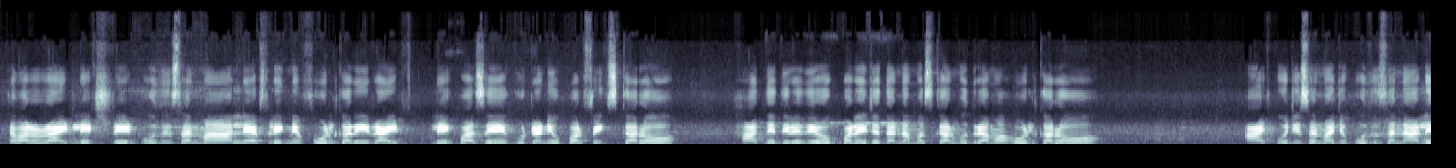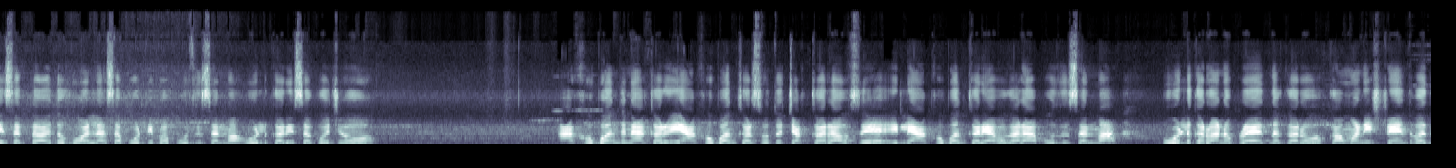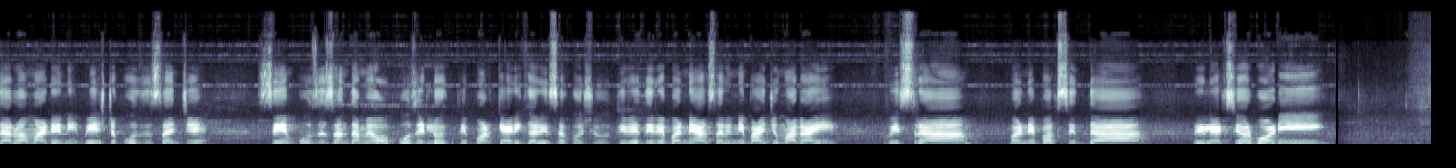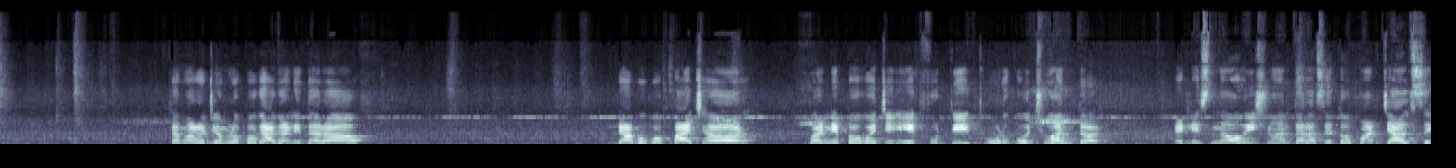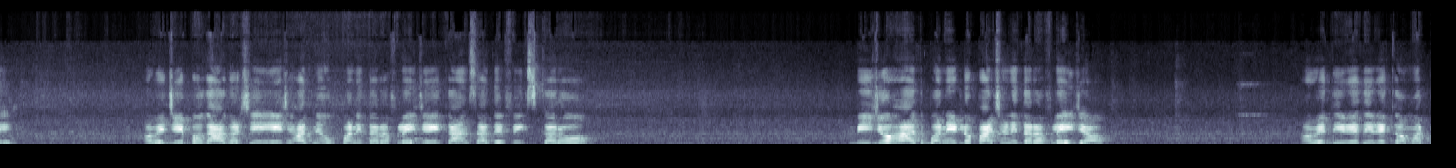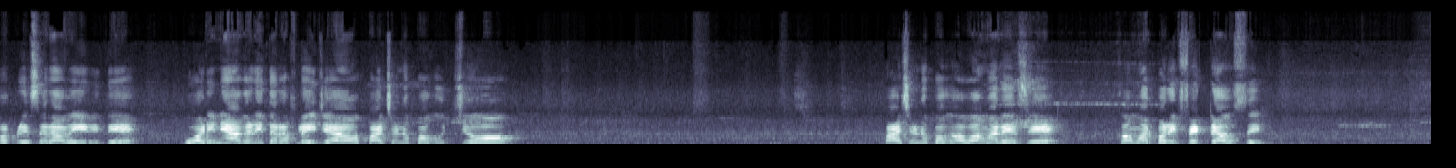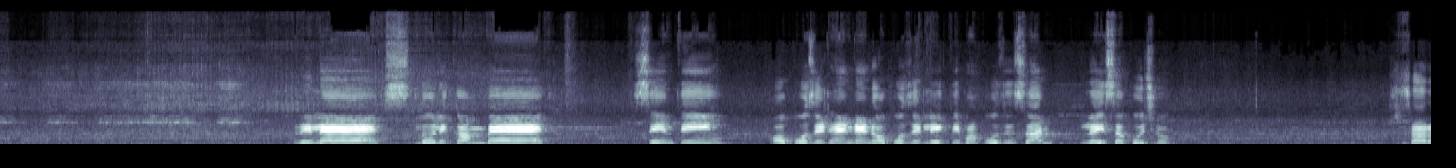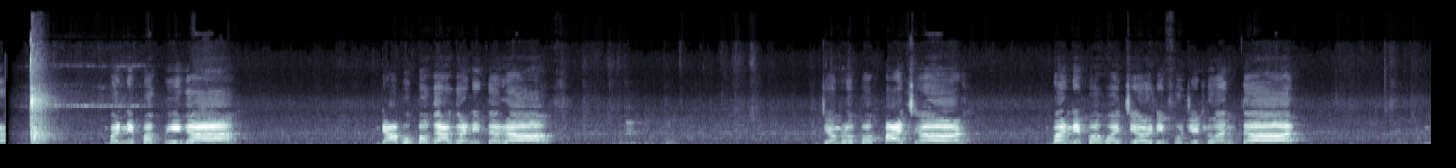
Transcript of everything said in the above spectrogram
તમારો રાઇટ લેગ સ્ટ્રેટ પોઝિશનમાં લેફ્ટ લેગને ફોલ્ડ કરી રાઈટ લેગ પાસે ઘૂંટણની ઉપર ફિક્સ કરો. હાથને ધીરે ધીરે ઉપર લઈ જતા નમસ્કાર મુદ્રામાં હોલ્ડ કરો. આ જ પોઝિશનમાં જો પોઝિશન ના લઈ શકતા હોય તો વોલના સપોર્ટથી પણ પોઝિશનમાં હોલ્ડ કરી શકો છો. આંખો બંધ ના કરવી, આંખો બંધ કરશો તો ચક્કર આવશે. એટલે આંખો બંધ કર્યા વગર આ પોઝિશનમાં હોલ્ડ કરવાનો પ્રયત્ન કરો. કમરની સ્ટ્રેન્થ વધારવા માટેની બેસ્ટ પોઝિશન છે. સેમ પોઝિશન તમે ઓપોઝિટ લોકથી પણ કેરી કરી શકો છો. ધીરે ધીરે બંને આ શરીરની બાજુમાં રહી, વિશ્રામ, બંને પગ સીધા રિલેક્સ યોર બોડી તમારો જમણો પગ આગળની તરફ, ડાબો પગ પાછળ, બંને પગ વચ્ચે એક ફૂટથી થોડુંક ઓછું અંતર એટલીસ્ટ નવ ઇંચનું અંતર હશે તો પણ ચાલશે. હવે જે પગ આગળ છે, એ જ હાથને ઉપરની તરફ લઈ જઈ. કાન સાથે ફિક્સ કરો. બીજો હાથ બને એટલો પાછળની તરફ લઈ જાઓ. હવે ધીરે ધીરે કમર પર પ્રેશર આવે એ રીતે. બોડીને આગળની તરફ લઈ જાઓ. પાછળનો પગ ઊંચો. પાછળનો પગ હવામાં રહેશે. કમર પર ઇફેક્ટ આવશે. Relax slowly come back same thing opposite hand and opposite લેગથી પણ પોઝિશન લઈ શકો છો. સરસ બંને પગ ભેગા. ડાબો પગ આગળની તરફ. જમણો પગ પાછળ. બંને પગ વચ્ચે અઢી ફૂટ જેટલું અંતર.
